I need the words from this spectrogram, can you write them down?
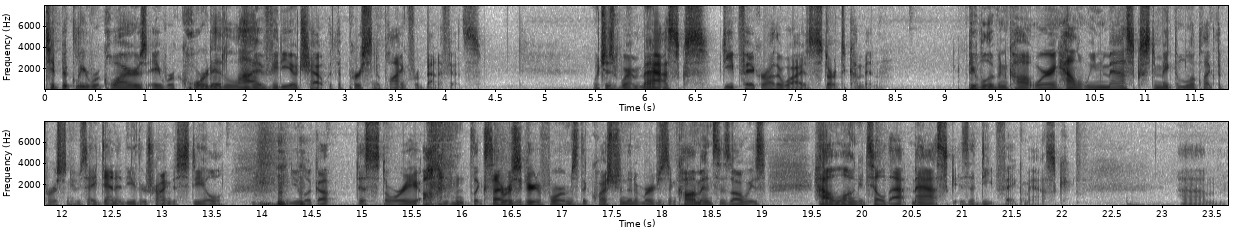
typically requires a recorded live video chat with the person applying for benefits, which is where masks, deepfake or otherwise, start to come in. People have been caught wearing Halloween masks to make them look like the person whose identity they're trying to steal. when you look up this story on like cybersecurity forums, the question that emerges in comments is always, how long until that mask is a deepfake mask? Um,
